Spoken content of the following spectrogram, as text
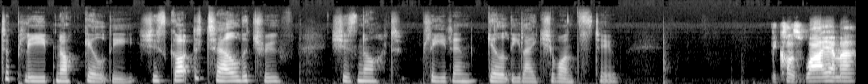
to plead not guilty. She's got to tell the truth. She's not pleading guilty like she wants to. Because why, Emma?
